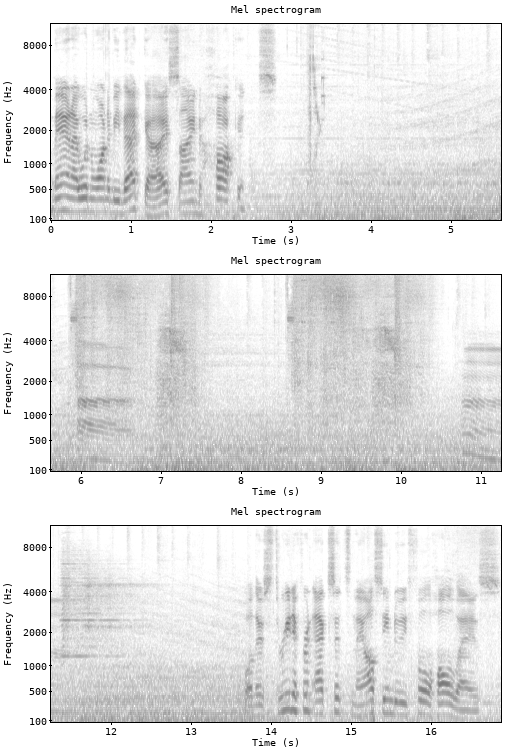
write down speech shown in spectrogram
Man, I wouldn't want to be that guy. Signed Hawkins. Uh, hmm. Well, there's three different exits, and they all seem to be full hallways.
